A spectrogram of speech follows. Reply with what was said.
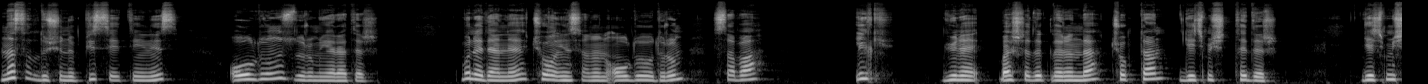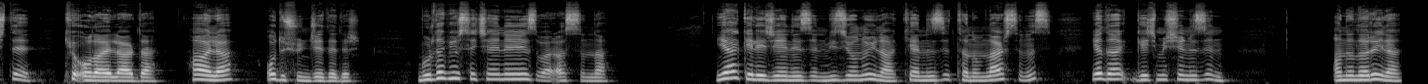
Nasıl düşünüp hissettiğiniz olduğunuz durumu yaratır. Bu nedenle çoğu insanın olduğu durum sabah ilk güne başladıklarında çoktan geçmiştedir. Geçmişteki olaylarda hala o düşüncededir. Burada bir seçeneğiniz var aslında. Ya geleceğinizin vizyonuyla kendinizi tanımlarsınız ya da geçmişinizin anılarıyla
